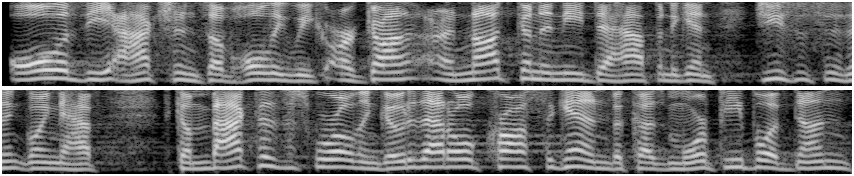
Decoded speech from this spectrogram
All of the actions of Holy Week are, are not going to need to happen again. Jesus isn't going to have to come back to this world and go to that old cross again because more people have done,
